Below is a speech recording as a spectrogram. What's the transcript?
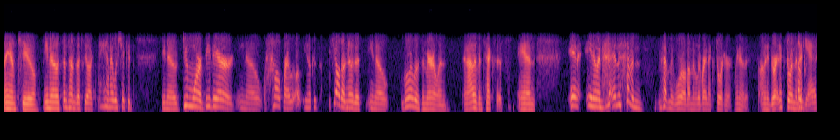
I am too. You know, sometimes I feel like, man, I wish I could, you know, do more, be there, or, you know, help. Or, you know, because if y'all don't know this, you know, Laura lives in Maryland and I live in Texas, and in you know, in, in heaven, heavenly world, I'm going to live right next door to her. We know this. I'm going to be right next door in the Oh next yes,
